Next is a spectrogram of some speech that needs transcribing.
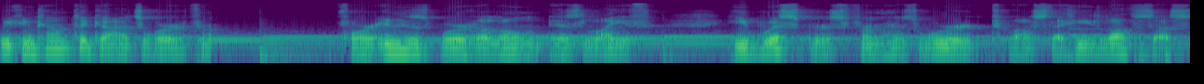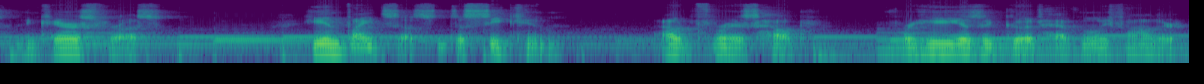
we can come to God's Word, for, for in His Word alone is life he whispers from His Word to us that He loves us and cares for us. He invites us to seek Him out for His help for he is a good heavenly Father.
